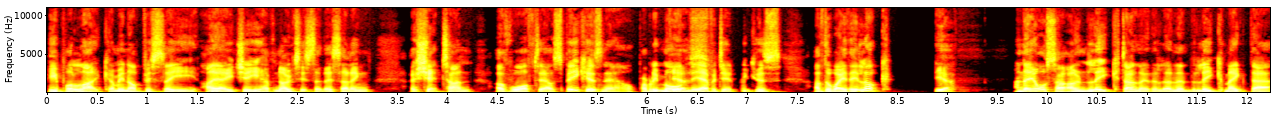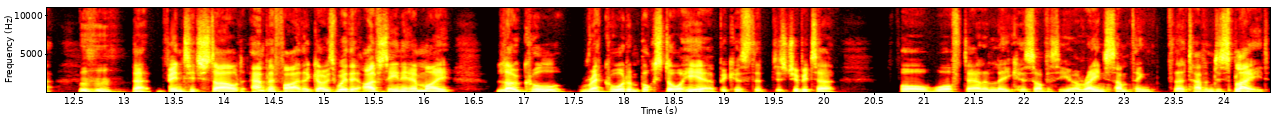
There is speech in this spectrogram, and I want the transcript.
people like. I mean, obviously, Hmm. IAG have noticed that they're selling a shit ton of Wharfedale speakers now, probably more than they ever did because of the way they look. Yeah. And they also own Leak, don't they? The- And then the Leak make that hmm that vintage styled amplifier that goes with it. I've seen it in my local record and bookstore here because the distributor for Wharfedale and Leak has obviously arranged something for them to have them displayed.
